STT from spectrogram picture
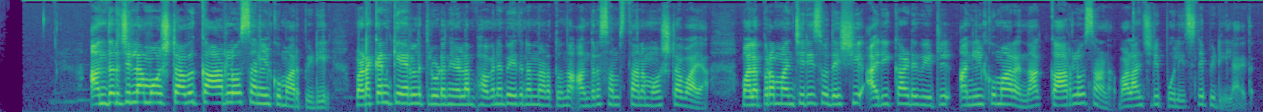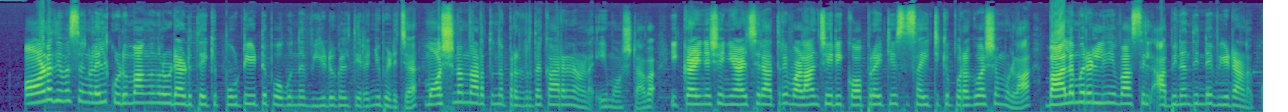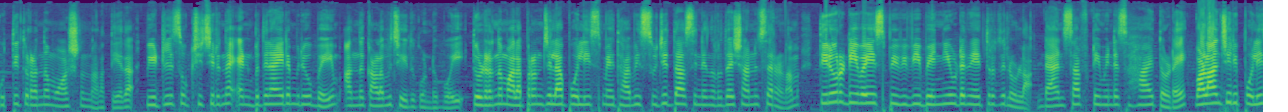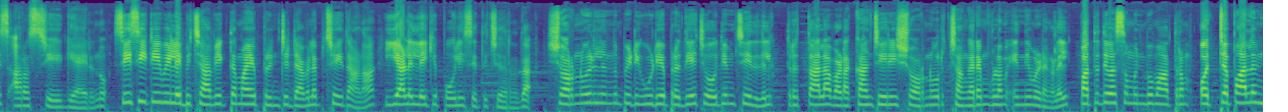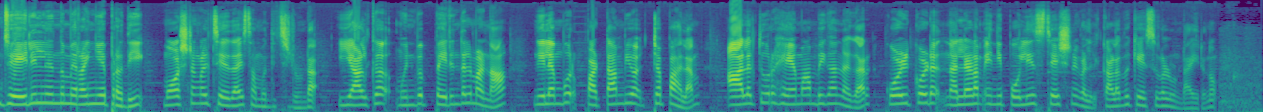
അന്തർജില്ലാ മോഷ്ടാവ് കാർലോസ് അനിൽകുമാർ പിടിയിൽ. വടക്കൻ കേരളത്തിലുടനീളം ഭവനഭേദനം നടത്തുന്ന അന്തർ സംസ്ഥാന മോഷ്ടാവായ മലപ്പുറം മഞ്ചേരി സ്വദേശി അരിക്കാട് വീട്ടിൽ അനിൽകുമാർ എന്ന കാർലോസ് ആണ് വളാഞ്ചേരി പോലീസിന്റെ പിടിയിലായത്. ഓണ ദിവസങ്ങളിൽ കുടുംബാംഗങ്ങളുടെ അടുത്തേക്ക് പൂട്ടിയിട്ട് പോകുന്ന വീടുകൾ തിരഞ്ഞുപിടിച്ച് മോഷണം നടത്തുന്ന പ്രകൃതക്കാരനാണ് ഈ മോഷ്ടാവ്. ഇക്കഴിഞ്ഞ ശനിയാഴ്ച രാത്രി വളാഞ്ചേരി കോപ്പറേറ്റീവ് സൊസൈറ്റിക്ക് പുറകുവശമുള്ള ബാലമുരളി നിവാസിൽ അഭിനന്ദിന്റെ വീടാണ് കുത്തി തുറന്ന് മോഷണം നടത്തിയത്. വീട്ടിൽ സൂക്ഷിച്ചിരുന്ന എൺപതിനായിരം രൂപയും അന്ന് കളവ് ചെയ്തു കൊണ്ടുപോയി. തുടർന്ന് മലപ്പുറം ജില്ലാ പോലീസ് മേധാവി സുജിത് ദാസിന്റെ നിർദ്ദേശാനുസരണം തിരൂർ ഡിവൈഎസ്പി വി വി ബെന്നിയുടെ നേതൃത്വത്തിലുള്ള ഡാൻസ് ഓഫ് ടീമിന്റെ സഹായത്തോടെ വളാഞ്ചേരി പോലീസ് അറസ്റ്റ് ചെയ്യുകയായിരുന്നു. സിസിടിവി ലഭിച്ച അവ്യക്തമായ പ്രിന്റ് ഡെവലപ്പ് ചെയ്താണ് ഇയാളിലേക്ക് പോലീസ് എത്തിച്ചേർന്നത് ഷൊർണൂരിൽ നിന്നും പിടികൂടിയ പ്രതിയെ ചോദ്യം ചെയ്തതിൽ തൃത്താല വടക്കാഞ്ചേരി ഷൊർണൂർ ചങ്ങരംകുളം എന്നിവിടങ്ങളിൽ പത്ത് ദിവസം മുൻപ് മാത്രം ഒറ്റപ്പാലം ജയിലിൽ നിന്നും ഇറങ്ങിയ പ്രതി മോഷണങ്ങൾ ചെയ്തതായി സമ്മതിച്ചിട്ടുണ്ട്. ഇയാൾക്ക് മുൻപ് പെരിന്തൽമണ്ണ നിലമ്പൂർ പട്ടാമ്പി ഒറ്റപ്പാലം ആലത്തൂർ ഹേമാംബിക നഗർ കോഴിക്കോട് നല്ലടം എന്നീ പോലീസ് സ്റ്റേഷനുകളിൽ കളവ് കേസുകൾ ഉണ്ടായിരുന്നു.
